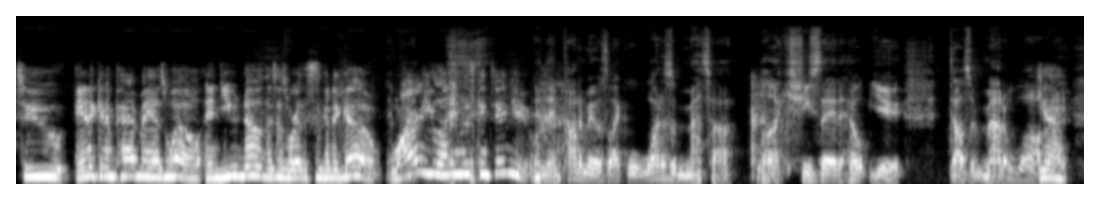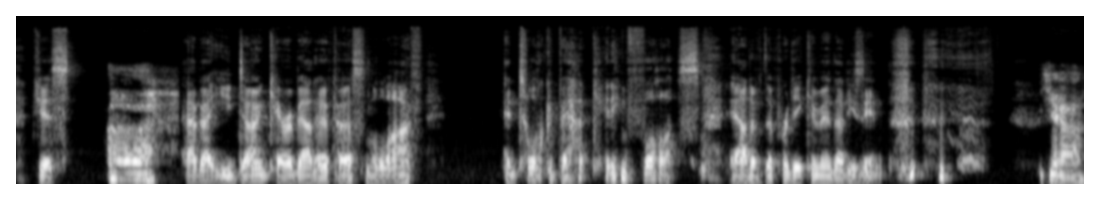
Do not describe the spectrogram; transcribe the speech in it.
to Anakin and Padme as well, and you know this is where this is going to go. And Why Pat- are you letting this continue? And then part of me was like, well, what does it matter? Like, she's there to help you. Doesn't matter why. Yeah. Just, uh, how about you don't care about her personal life and talk about getting Voss out of the predicament that he's in? yeah.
